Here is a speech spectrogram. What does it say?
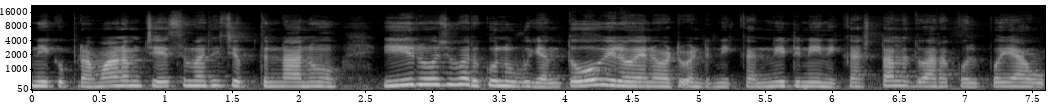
నీకు ప్రమాణం చేసి మరీ చెప్తున్నాను. ఈ రోజు వరకు నువ్వు ఎంతో విలువైనటువంటి నీ కన్నీటిని నీ కష్టాల ద్వారా కోల్పోయావు.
